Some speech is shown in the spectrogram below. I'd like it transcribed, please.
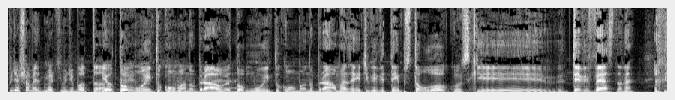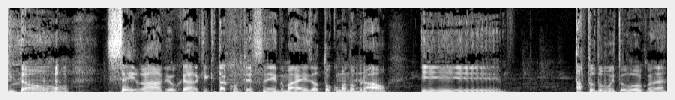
Podia chamar ele pro meu time de botão. Eu tô porque- muito com o Mano Brown, É. eu tô muito com o Mano Brown, mas a gente vive tempos tão loucos que teve festa, né? Então, sei lá, viu, cara, o que que tá acontecendo, mas eu tô com o Mano É. Brown e tá tudo muito louco, né?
